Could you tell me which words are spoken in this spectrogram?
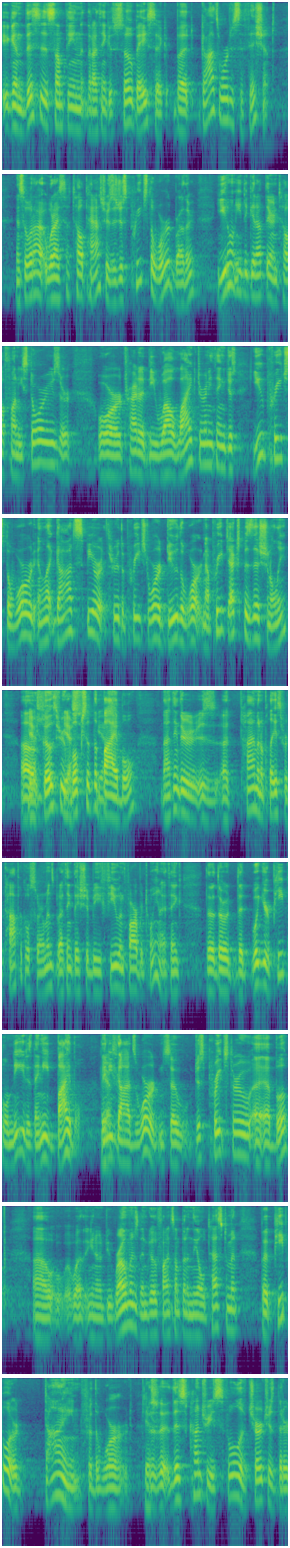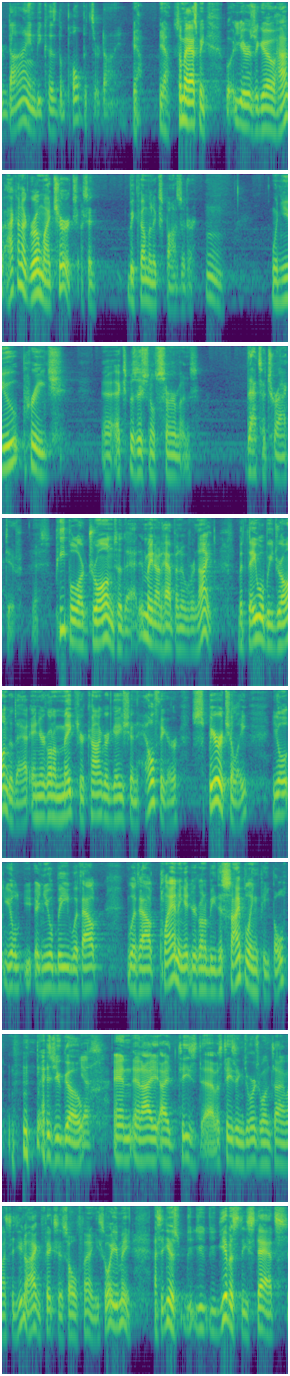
again, this is something that I think is so basic, but God's word is sufficient. And so what I what I tell pastors is just preach the word, brother. You don't need to get up there and tell funny stories or or try to be well liked or anything. Just you preach the word and let God's spirit through the preached word do the work. Now preach expositionally. Uh, Yes. Go through Yes. books of the Yes. Bible. I think there is a time and a place for topical sermons, but I think they should be few and far between. I think the the, the what your people need is they need Bible. They Yes. need God's word, and so just preach through a, a book. Uh, whether you know, do Romans, then go find something in the Old Testament. But people are dying for the word. Yes. The- this country is full of churches that are dying because the pulpits are dying. Yeah, yeah. Somebody asked me years ago, how, how can I grow my church? I said, become an expositor. when you preach uh, expositional sermons, that's attractive. Yes. People are drawn to that. It may not happen overnight, but they will be drawn to that, and you're going to make your congregation healthier spiritually. You'll you'll and you'll be without without planning it. You're going to be discipling people as you go. Yes. And and I, I teased I was teasing George one time. I said, you know, I can fix this whole thing. He said, what do you mean? I said, you know, you, you give us these stats.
